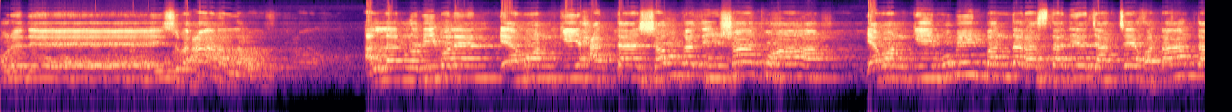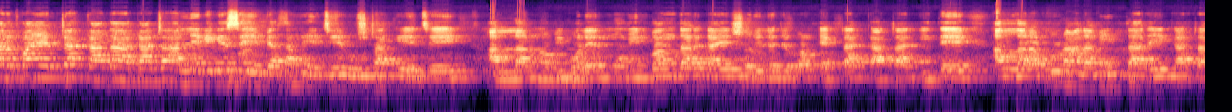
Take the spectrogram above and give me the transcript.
করে দেয়। সুবহানাল্লাহ। আল্লাহর নবী বলেন, এমন কি হাত্তা শাওকাতি শাকুহা এমন কি মুমিন বান্দা রাস্তা দিয়ে যাচ্ছে, হঠাৎ তার পায়ে একটা কাদা কাটা লেগে গেছে, ব্যথা পেয়েছে, উষ্ঠা খেয়েছে। আল্লাহর নবী বলেন, মুমিন বান্দার গায়ে শরীরে যখন একটা কাটা গিতে, আল্লাহ রাব্বুল আলামিন তার এই কাটা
